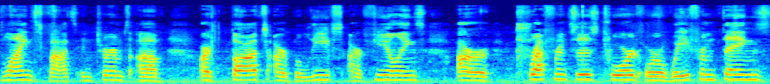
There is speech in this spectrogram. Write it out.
blind spots in terms of our thoughts, our beliefs, our feelings, our preferences toward or away from things.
